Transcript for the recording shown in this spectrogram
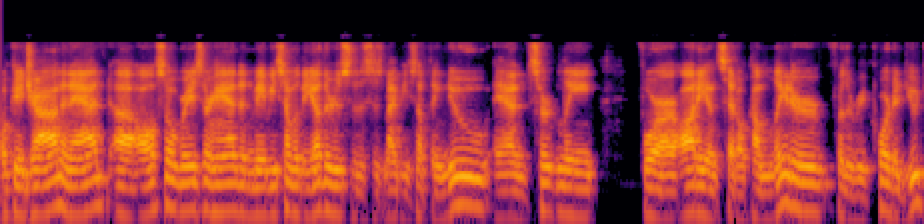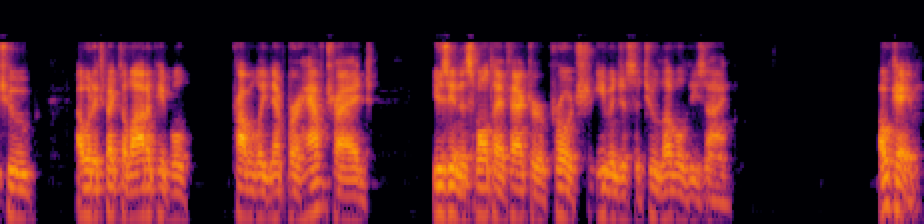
okay, John and Ad uh, also raised their hand, and maybe some of the others. This is might be something new, and certainly for our audience that'll come later for the recorded YouTube, I would expect a lot of people probably never have tried using this multi-factor approach, even just a two-level design. Okay,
